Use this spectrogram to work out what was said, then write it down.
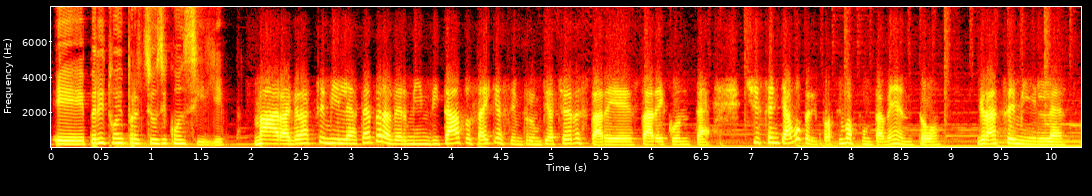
e per i tuoi preziosi consigli. Mara, grazie mille a te per avermi invitato, sai che è sempre un piacere stare, stare con te. Ci sentiamo per il prossimo appuntamento. Grazie mille.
